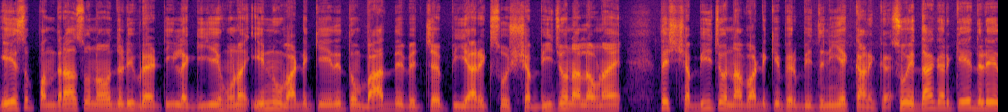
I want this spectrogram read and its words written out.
ਇਸ 1509 ਜਿਹੜੀ ਵੈਰਾਈਟੀ ਲੱਗੀ ਹੈ ਹੁਣ ਇਹਨੂੰ ਵੱਢ ਕੇ ਇਹਦੇ ਤੋਂ ਬਾਅਦ ਦੇ ਵਿੱਚ ਪੀਆਰ 126 ਝੋਨਾ ਲਾਉਣਾ ਹੈ ਤੇ 26 ਝੋਨਾ ਵੱਢ ਕੇ ਫਿਰ ਬੀਜਣੀ ਹੈ ਕਣਕ। ਸੋ ਇਦਾਂ ਕਰਕੇ ਜਿਹੜੇ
